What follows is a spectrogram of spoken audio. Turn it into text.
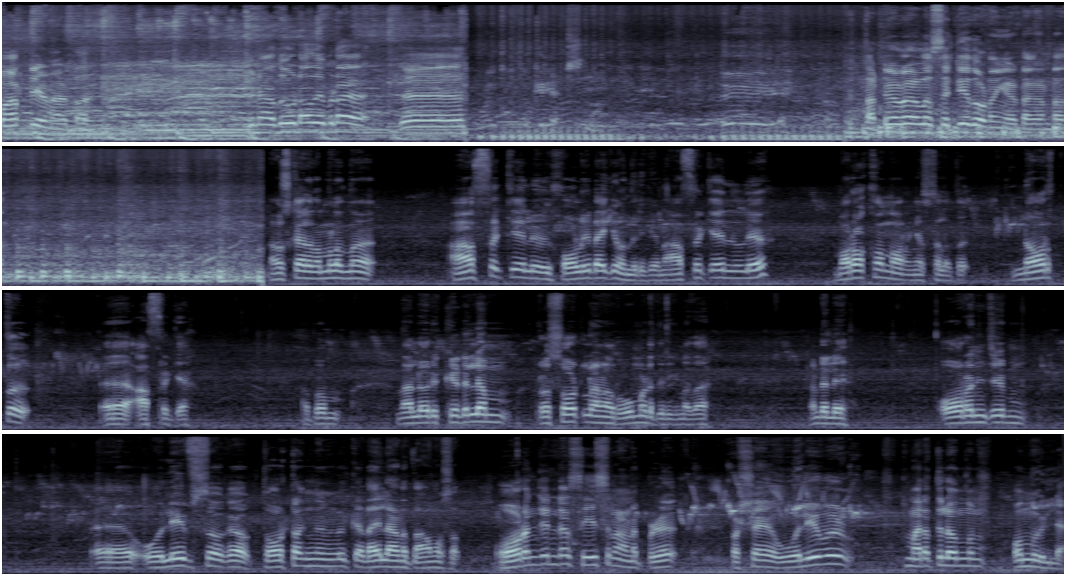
പാർട്ടിയാണ് കേട്ടോ. പിന്നെ അതുകൂടാതെ ഇവിടെ തട്ടുകടകൾ സെറ്റ് ചെയ്ത് തുടങ്ങി കേട്ടോ കണ്ട? നമസ്കാരം. നമ്മളിന്ന് ആഫ്രിക്കയിൽ ഹോളിഡേക്ക് വന്നിരിക്കുകയാണ്. ആഫ്രിക്കയിൽ മൊറോക്കോ എന്ന് പറഞ്ഞ സ്ഥലത്ത് നോർത്ത് ആഫ്രിക്ക. അപ്പം നല്ലൊരു കിടിലം റിസോർട്ടിലാണ് റൂം എടുത്തിരിക്കുന്നത്. കണ്ടില്ലേ? ഓറഞ്ചും ഒലീവ്സും ഒക്കെ തോട്ടങ്ങൾക്കിടയിലാണ് താമസം. ഓറഞ്ചിന്റെ സീസണാണ് ഇപ്പോൾ പക്ഷേ ഒലിവ് മരത്തിലൊന്നും ഒന്നുമില്ല.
